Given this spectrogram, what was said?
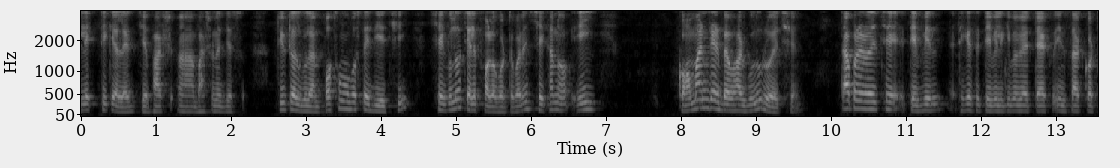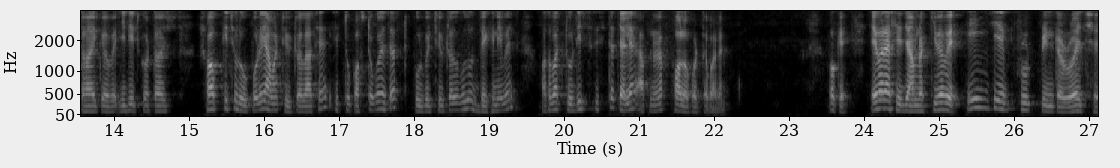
ইলেকট্রিক্যালের যে ভাষণের যে টিউটোরিয়ালগুলো আমি প্রথম অবস্থায় দিয়েছি, সেগুলো চাইলে ফলো করতে পারেন। সেখানেও এই কমান্ডের ব্যবহারগুলো রয়েছে। তারপরে রয়েছে টেবিল ঠিক আছে? টেবিল কীভাবে ট্যাক্স ইনসার্ট করতে হয়, কীভাবে এডিট করতে হয় সব কিছুর উপরেই আমার টিউটোরিয়াল আছে। একটু কষ্ট করে জাস্ট পূর্বের টিউটোরিয়ালগুলো দেখে নেবেন, অথবা টু ডি সিরিজটা চাইলে আপনারা ফলো করতে পারেন। ওকে, এবার আসি যে আমরা কীভাবে এই যে ফ্রুট প্রিন্টার রয়েছে,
